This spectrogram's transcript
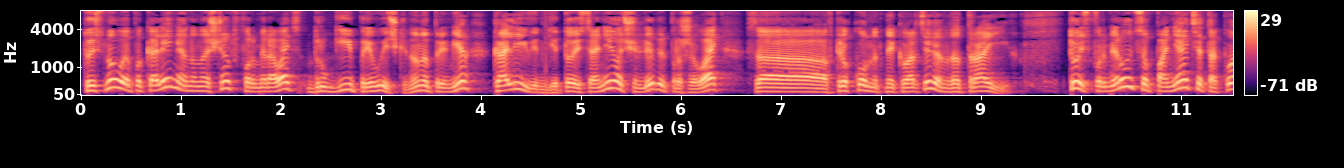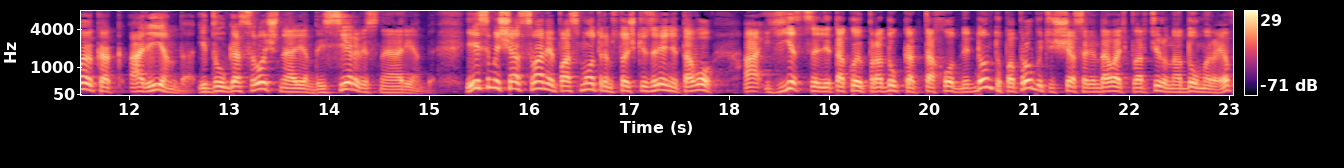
То есть новое поколение, оно начнет формировать другие привычки. Ну, например, каливинги. То есть они очень любят проживать в трехкомнатной квартире на троих. То есть формируется понятие такое, как аренда, и долгосрочная аренда, и сервисная аренда. Если мы сейчас с вами посмотрим с точки зрения того, а есть ли такой продукт, как доходный дом, то попробуйте сейчас арендовать квартиру на Дом РФ,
